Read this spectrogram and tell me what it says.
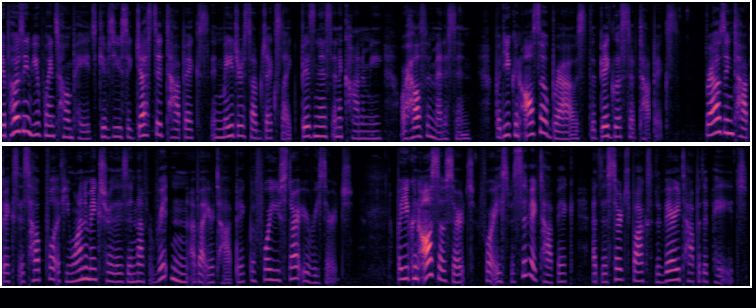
The Opposing Viewpoints homepage gives you suggested topics in major subjects like business and economy or health and medicine, but you can also browse the big list of topics. Browsing topics is helpful if you want to make sure there's enough written about your topic before you start your research. But you can also search for a specific topic at the search box at the very top of the page.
